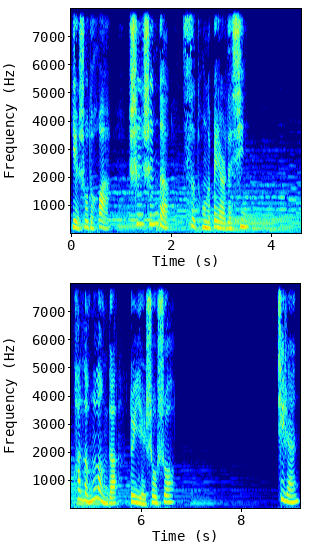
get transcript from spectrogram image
野兽的话深深的刺痛了贝尔的心，他冷冷的对野兽说：“既然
